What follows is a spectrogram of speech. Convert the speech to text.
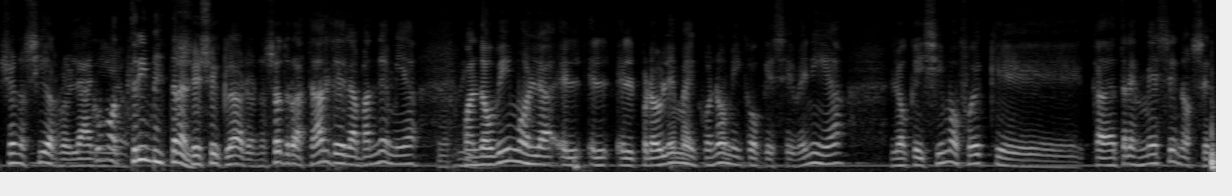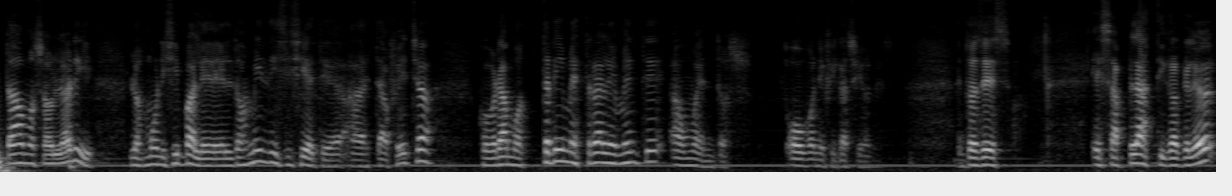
yo no cierro el año. Como trimestral. sí sí claro. Nosotros hasta antes de la pandemia cuando vimos la- el, el- el problema económico que se venía lo que hicimos fue que cada tres meses nos sentábamos a hablar y los municipales del 2017 a esta fecha cobramos trimestralmente aumentos o bonificaciones. Entonces, esa plástica que le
